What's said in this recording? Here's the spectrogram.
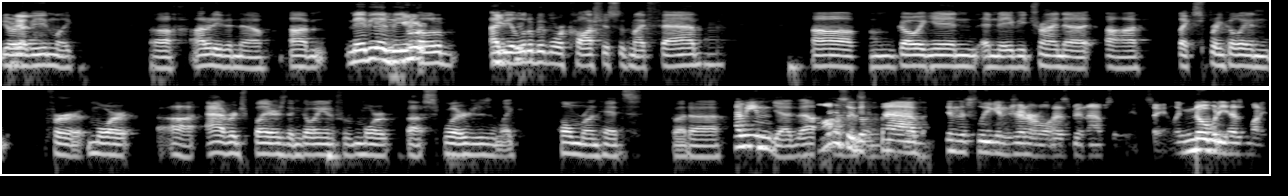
You know yeah. what I mean? Like, uh, I don't even know. Um, maybe I'd be a little, I'd be a little bit more cautious with my fab, um, going in and maybe trying to, uh, like sprinkle in for more, uh, average players than going in for more, uh, splurges and like home run hits. But uh, I mean, yeah, that, honestly, the fab in this league in general has been absolutely insane. Like nobody has money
